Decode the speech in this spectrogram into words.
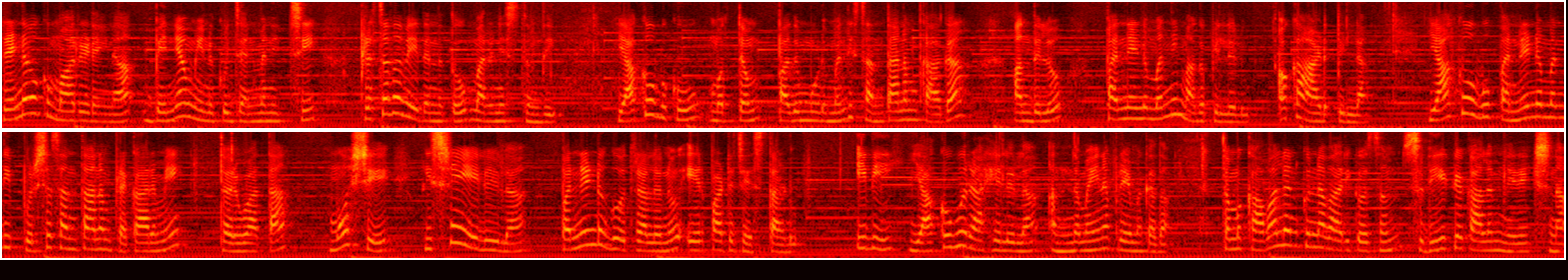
రెండవ కుమారుడైన బెన్యామీనుకు జన్మనిచ్చి ప్రసవ వేదనతో మరణిస్తుంది. యాకోబుకు మొత్తం పదమూడు మంది సంతానం కాగా అందులో పన్నెండు మంది మగపిల్లలు ఒక ఆడపిల్ల. యాకోబు పన్నెండు మంది పురుష సంతానం ప్రకారమే తరువాత మోషే ఇస్రాయేలీల పన్నెండు గోత్రాలను ఏర్పాటు చేస్తాడు. ఇది యాకోబు రాహేలుల అందమైన ప్రేమ కథ. తమ కావాలనుకున్న వారి కోసం సుదీర్ఘకాలం నిరీక్షణ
